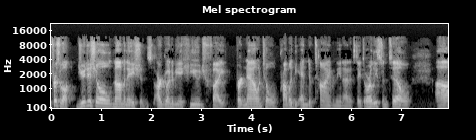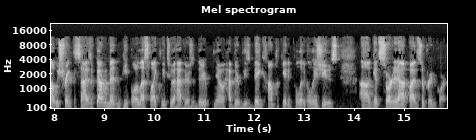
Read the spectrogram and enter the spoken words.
first of all, judicial nominations are going to be a huge fight for now until probably the end of time in the United States, or at least until uh, we shrink the size of government and people are less likely to have their, their you know have their these big complicated political issues uh, get sorted out by the Supreme Court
